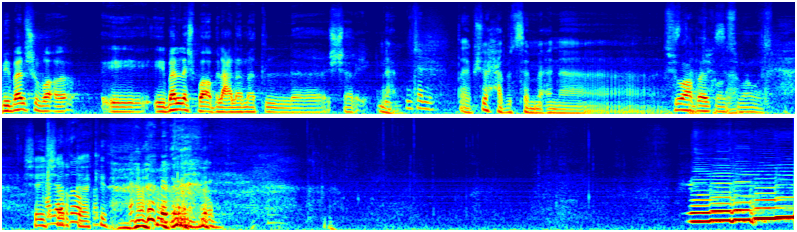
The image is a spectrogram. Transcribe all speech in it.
ببلشوا بقى يبلش بقى بالعلامات الشرقي نعم. جميل. طيب شو حاب تسمعنا شو عبالكم تسمعوا شيء شرقي كذا. Música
